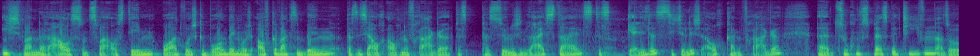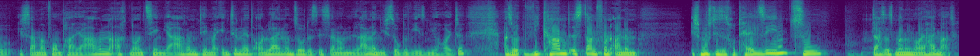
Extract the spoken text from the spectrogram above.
ich wandere aus. Und zwar aus dem Ort, wo ich geboren bin, wo ich aufgewachsen bin. Das ist ja auch, auch eine Frage des persönlichen Lifestyles, des ja. Geldes, sicherlich auch, keine Frage. Äh, Zukunftsperspektiven, also ich sage mal vor ein paar Jahren, acht, neun, zehn Jahren, Thema Internet, Online und so, das ist ja noch lange nicht so gewesen wie heute. Also wie kam es dann von einem, ich muss dieses Hotel sehen, zu, das ist meine neue Heimat?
